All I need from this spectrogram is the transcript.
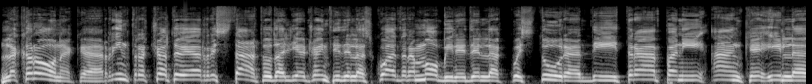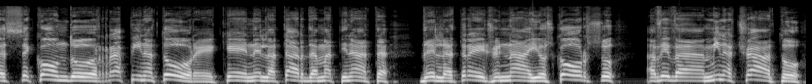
La cronaca, rintracciato e arrestato dagli agenti della squadra mobile della questura di Trapani anche il secondo rapinatore che nella tarda mattinata del 3 gennaio scorso aveva minacciato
